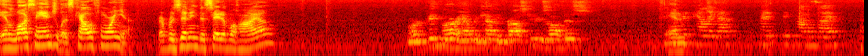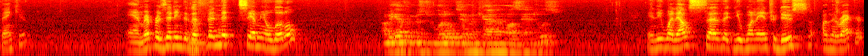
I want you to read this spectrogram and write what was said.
In Los Angeles, California, representing the state of Ohio. Mark Piepmeier, Hamilton County Prosecutor's Office. And Kelly Best, United States Homicide. thank you. And representing the defendant Samuel Little. On behalf of Mr. Little, Tim McKenna in Los Angeles. Anyone else uh, that you want to introduce on the record?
